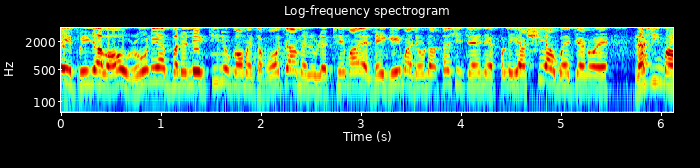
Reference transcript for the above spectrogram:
လေးပေးကြပါဦး rone ရဲ့ battle လေးကြီးလို့ကောင်းမဲ့သဘောကျမယ်လို့လည်းထင်ပါတယ် late game မှာကျွန်တော်တို့အသက်ရှင်ကျန်နေတဲ့ player ၈ယောက်ပဲကျန်တော့တယ်လက်ရှိမှာ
